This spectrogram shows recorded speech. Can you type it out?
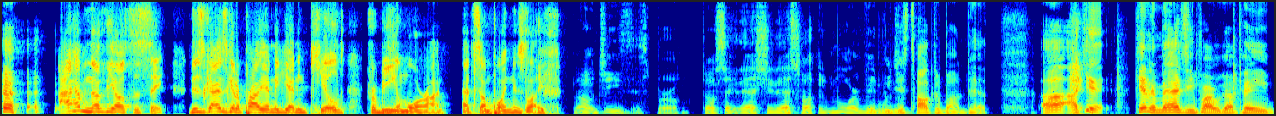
I have nothing else to say. This guy's gonna probably end up getting killed for being a moron at some point in his life. oh Jesus, bro! Don't say that shit. That's fucking morbid. We just talked about death. Uh, I can't can't imagine he probably got paid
